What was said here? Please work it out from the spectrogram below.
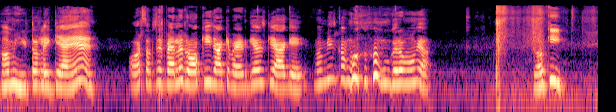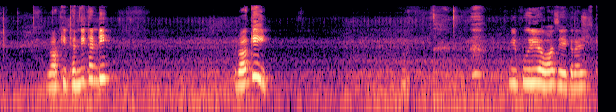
हम हीटर लेके आए हैं और सबसे पहले रॉकी जाके बैठ गया उसके आगे। मम्मी इसका मुँह मुँह गर्म हो गया। रॉकी रॉकी ठंडी ठंडी। रॉकी। ये पूरी हवा सेक रहा है इसकी।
